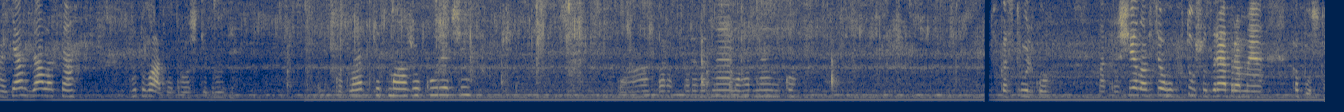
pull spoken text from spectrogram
А я взялася готувати трошки, друзі. Котлетки смажу курячі. Так, зараз перевернемо гарненько. В каструльку накришила всього в з ребрами капусту.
